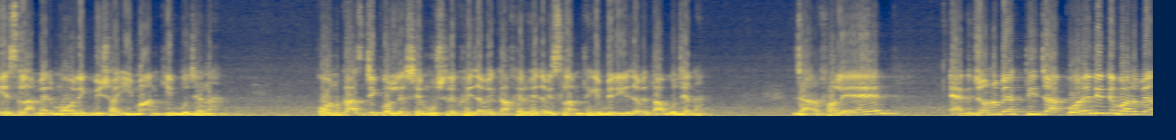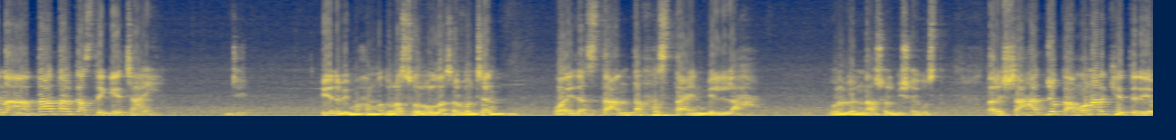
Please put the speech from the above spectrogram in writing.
ইসলামের মৌলিক বিষয় ইমান কি বুঝে না? কোন কাজটি করলে সে মুশরিক হয়ে যাবে, কাফের হয়ে যাবে, ইসলাম থেকে বেরিয়ে যাবে তা বুঝে না। যার ফলে একজন ব্যক্তি যা করে দিতে পারবে না, তা তার কাছ থেকে চায়। বলছেন বিল্লাহ। বলবেন আসল বিষয়বস্তু। তাহলে সাহায্য কামনার ক্ষেত্রে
